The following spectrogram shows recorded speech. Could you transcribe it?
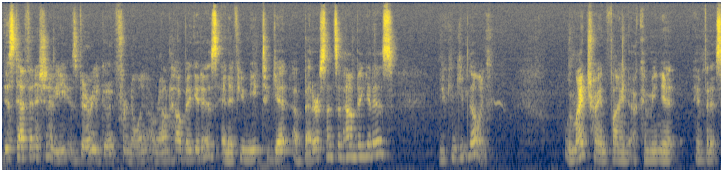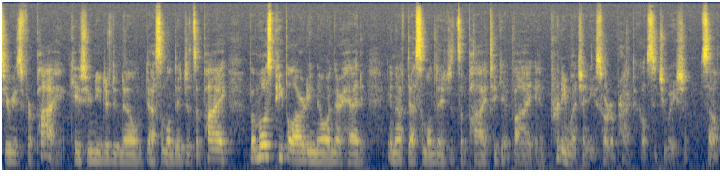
this definition of E is very good for knowing around how big it is. And if you need to get a better sense of how big it is, you can keep going. We might try and find a convenient infinite series for pi in case you needed to know decimal digits of pi, but most people already know in their head enough decimal digits of pi to get by in pretty much any sort of practical situation. So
